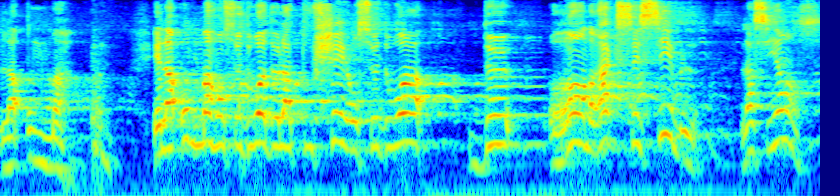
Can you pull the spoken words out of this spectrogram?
la Ummah. Et la Ummah, on se doit de la toucher, on se doit de rendre accessible la science.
